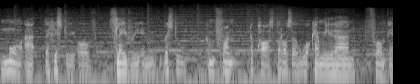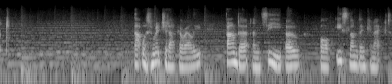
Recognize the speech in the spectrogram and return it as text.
more at the history of slavery in Bristol, confront the past, but also what can we learn from it. That was Richard Accarelli, founder and CEO of East London Connect,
